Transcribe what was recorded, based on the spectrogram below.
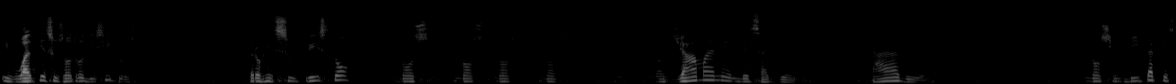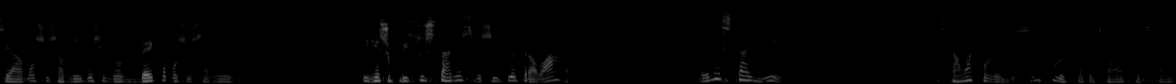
igual que sus otros discípulos. Pero Jesucristo nos, nos, nos, nos, nos llama en el desayuno cada día. Nos invita a que seamos sus amigos y nos ve como sus amigos. Y Jesucristo está en nuestro sitio de trabajo. Él está allí. Estaba con los discípulos cuando estaban pescando.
